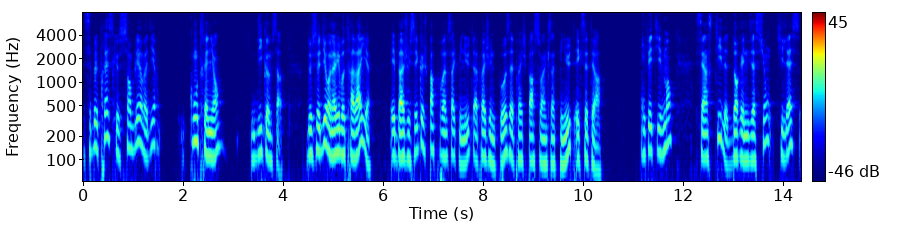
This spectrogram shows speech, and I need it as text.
Ça peut presque sembler, on va dire, contraignant, dit comme ça. De se dire, on arrive au travail, et eh ben je sais que je pars pour 25 minutes, après j'ai une pause, après je pars sur 25 minutes, etc. Effectivement, c'est un style d'organisation qui laisse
